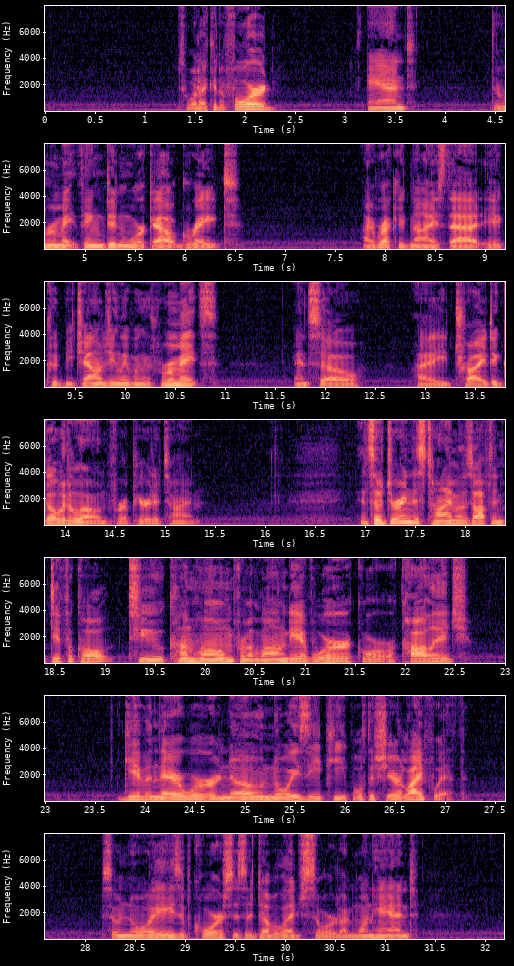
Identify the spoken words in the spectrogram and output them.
It's what I could afford, and the roommate thing didn't work out great. I recognized that it could be challenging living with roommates, and so I tried to go it alone for a period of time. And so during this time, it was often difficult to come home from a long day of work or, or college, given there were no noisy people to share life with. So, noise, of course, is a double edged sword. On one hand,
